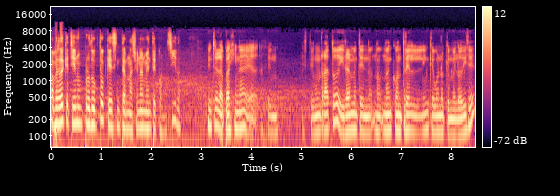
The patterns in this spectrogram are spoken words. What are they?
A pesar de que tiene un producto que es internacionalmente conocido. Entré a la página eh, hace un, este, un rato y realmente no, no, encontré el link, bueno que me lo dices.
